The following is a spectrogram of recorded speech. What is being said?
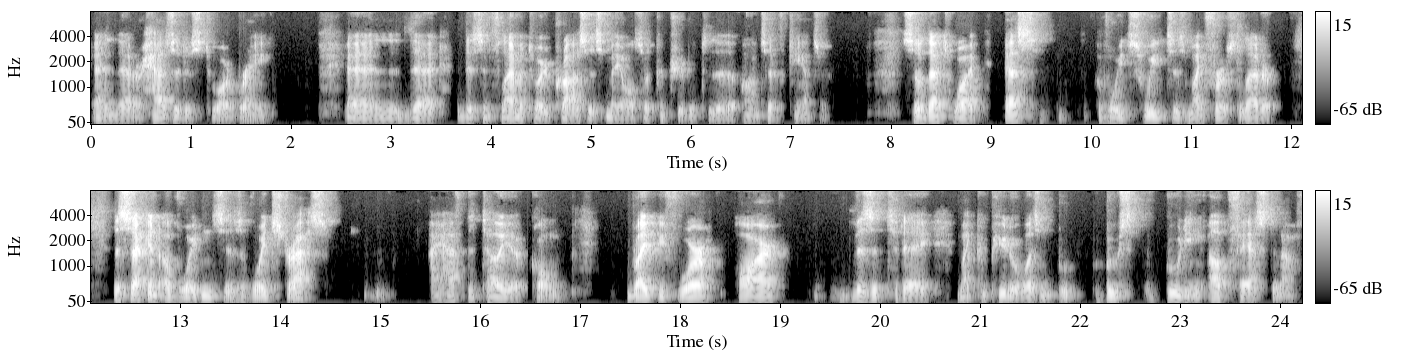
and that are hazardous to our brain. And that this inflammatory process may also contribute to the onset of cancer. So that's why S, avoid sweets, is my first letter. The second avoidance is avoid stress. I have to tell you, Colton, right before our visit today, my computer wasn't bo- boost, booting up fast enough.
